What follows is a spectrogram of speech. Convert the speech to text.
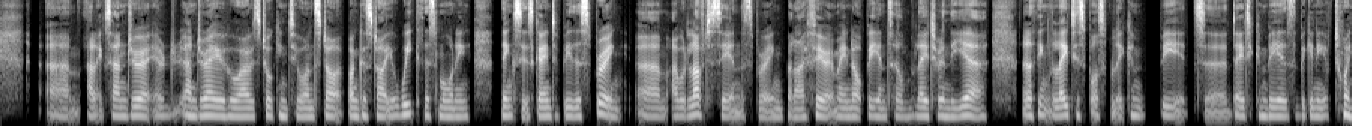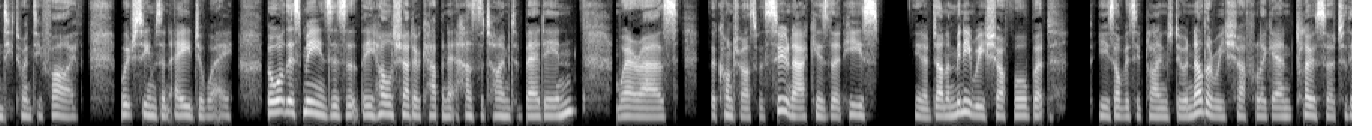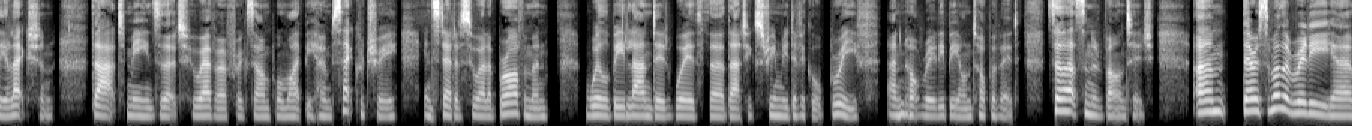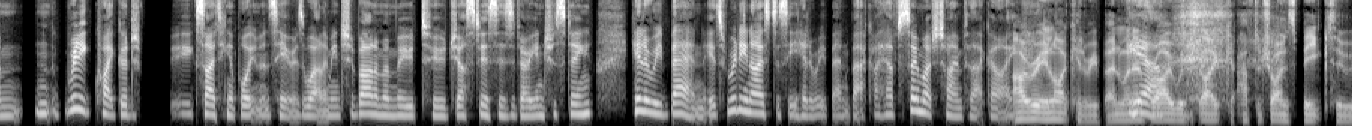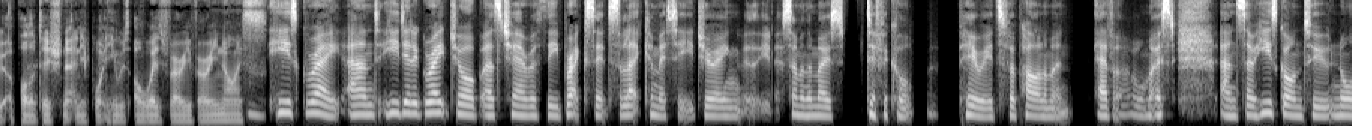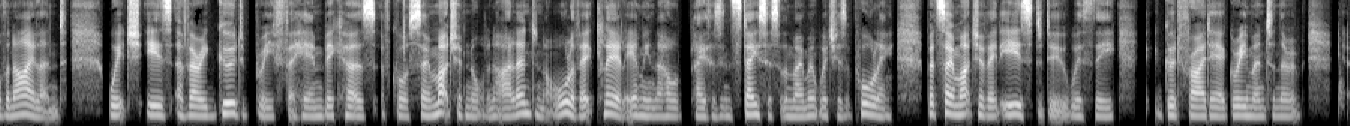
um, Alexandra Andreou, who I was talking to on Start Bunker Start Your Week this morning, thinks it's going to be the spring. Um, I would love to see it in the spring, but I fear it may not be until later in the year. And I think the latest possible it can be, it uh, data can be is the beginning of 2025, which seems an age away. But what this means is that the whole shadow cabinet has the time to bed in, whereas the contrast with Sunak is that he's you know done a mini reshuffle, but he's obviously planning to do another reshuffle again closer to the election. That means that whoever, for example, might be Home Secretary instead of Suella Braverman will be landed with uh, that extremely difficult brief and not really be on top of it. So that's an advantage. Um, there are some other really, um, really quite good exciting appointments here as well. I mean, Shabana Mahmood to Justice is very interesting. Hilary Benn, it's really nice to see Hilary Benn back. I have so much time for that guy. I really like Hilary Benn. Whenever yeah. I would like have to try and speak to a politician at any point, he was always very, very nice. Mm. He's great, and he did a great job as chair of the Brexit Select Committee during uh, you know, some of the most difficult periods for Parliament ever almost. And so he's gone to Northern Ireland, which is a very good brief for him because, of course, so much of Northern Ireland, not all of it, clearly, I mean, the whole place is in stasis at the moment, which is appalling, but so much of it is to do with the Good Friday Agreement and the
